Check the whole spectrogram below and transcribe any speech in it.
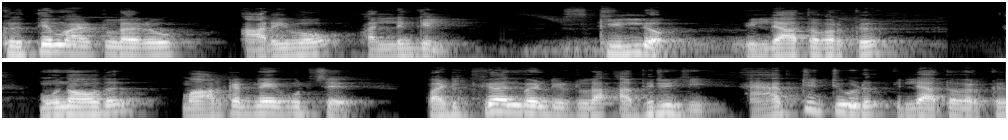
കൃത്യമായിട്ടുള്ള ഒരു അറിവോ അല്ലെങ്കിൽ സ്കില്ലോ ഇല്ലാത്തവർക്ക് മൂന്നാമത് മാർക്കറ്റിനെ കുറിച്ച് പഠിക്കുവാൻ വേണ്ടിയിട്ടുള്ള അഭിരുചി ആപ്റ്റിറ്റ്യൂഡ് ഇല്ലാത്തവർക്ക്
